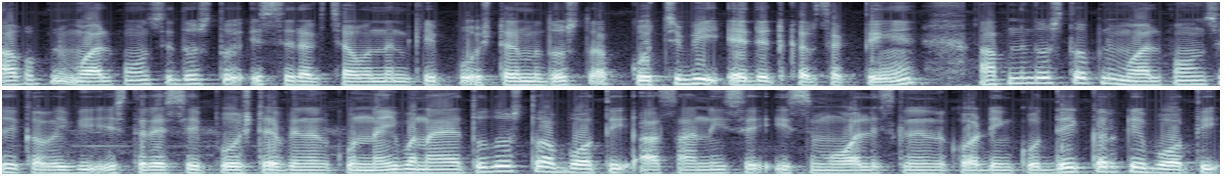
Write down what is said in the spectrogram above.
आप अपने मोबाइल फ़ोन से दोस्तों इस रक्षाबंधन के पोस्टर में दोस्तों आप कुछ भी एडिट कर सकते हैं। आपने दोस्तों अपने मोबाइल फ़ोन से कभी भी इस तरह से पोस्टर बैनर को नहीं बनाया तो दोस्तों आप बहुत ही आसानी से इस मोबाइल स्क्रीन रिकॉर्डिंग को देख करके बहुत ही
